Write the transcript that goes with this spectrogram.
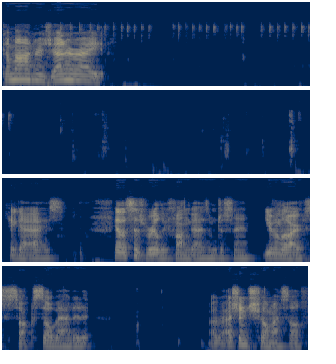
Come on, regenerate. Hey guys. Yeah, this is really fun, guys. I'm just saying. Even though I suck so bad at it. Okay, I shouldn't show myself.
